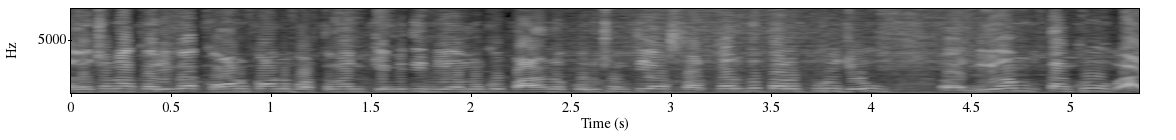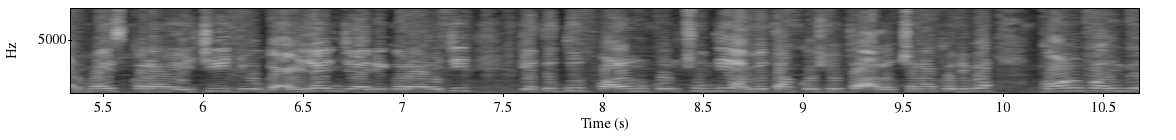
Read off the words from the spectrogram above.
আলোচনা করা কম কম বর্তমান কেমিতি নিয়মকে পালন করছেন আর সরকার তরফর যে নিয়ম তাঁর আডভাইস করা হয়েছে যে গাইডলাইন জারি করা হয়েছে কত দূর পালন করছেন আমি তাঁর সহ আলোচনা করা কম কহবে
